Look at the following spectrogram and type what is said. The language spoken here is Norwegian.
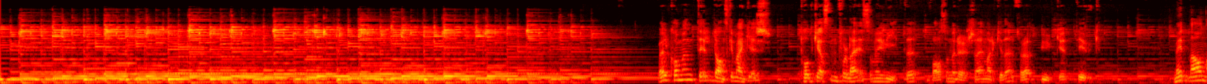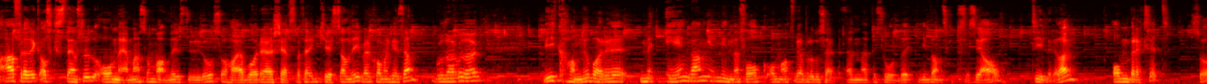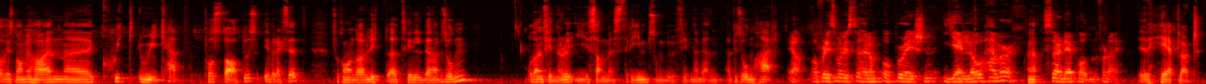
Velkommen til Danske Bankers, podkasten for deg som vil vite hva som rører seg i markedet fra uke til uke. Mitt navn er Fredrik Ask Stensrud, og med meg som vanlig i studio så har jeg vår sjefstrateg Christian Lie. Velkommen, Christian. God dag, god dag. Vi kan jo bare med en gang minne folk om at vi har produsert en episode i Danske Spesial tidligere i dag om brexit. Så hvis man vil ha en eh, quick recap på status i brexit, så kan man da lytte til den episoden. Og den finner du i samme stream som du finner den episoden her. Ja, Og for de som har lyst til å høre om Operation Yellowhammer, Ja. så er det podden for deg. Helt klart.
